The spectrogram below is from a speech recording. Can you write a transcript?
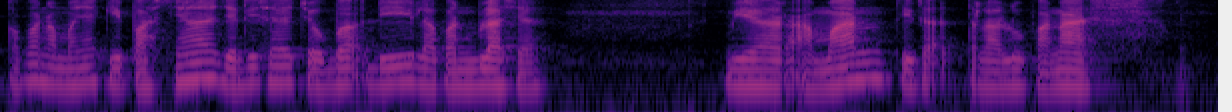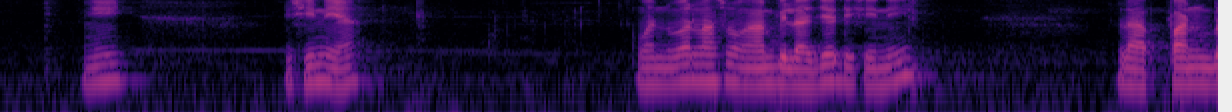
apa namanya kipasnya jadi saya coba di 18 ya. Biar aman tidak terlalu panas. Ini di sini ya. Teman-teman langsung ambil aja di sini. 18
